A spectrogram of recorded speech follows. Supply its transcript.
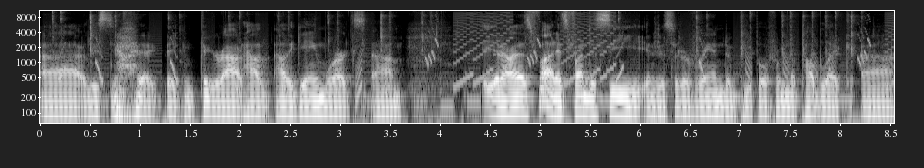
Uh, at least you know, they, they, can figure out how, how the game works. Um, you know, it's fun. It's fun to see you know, just sort of random people from the public, uh,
